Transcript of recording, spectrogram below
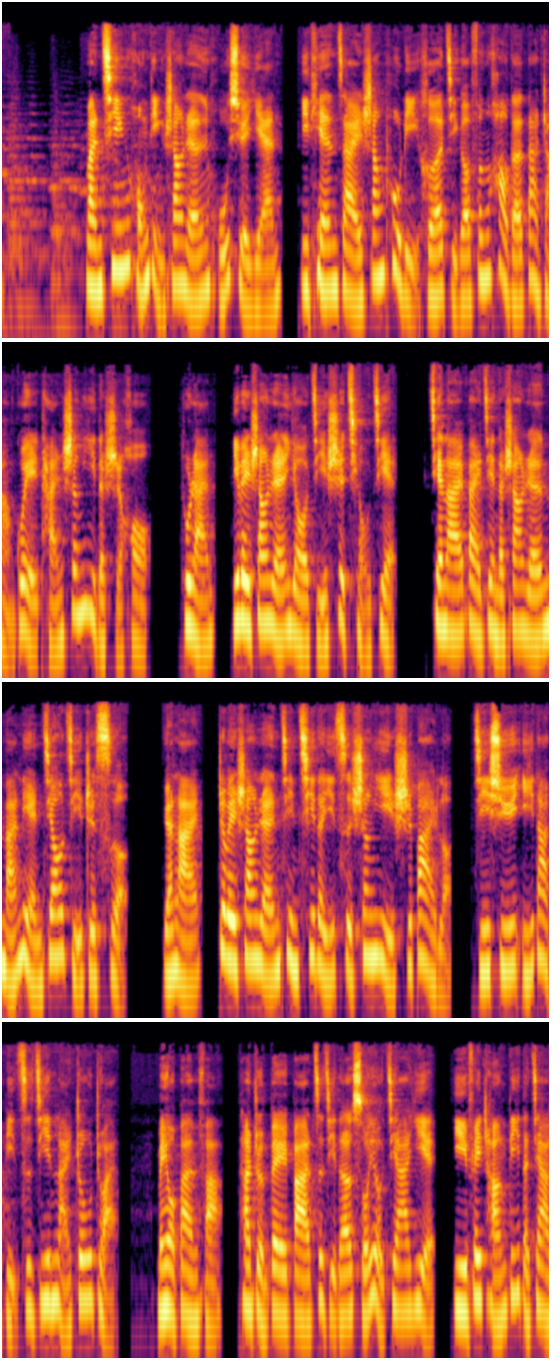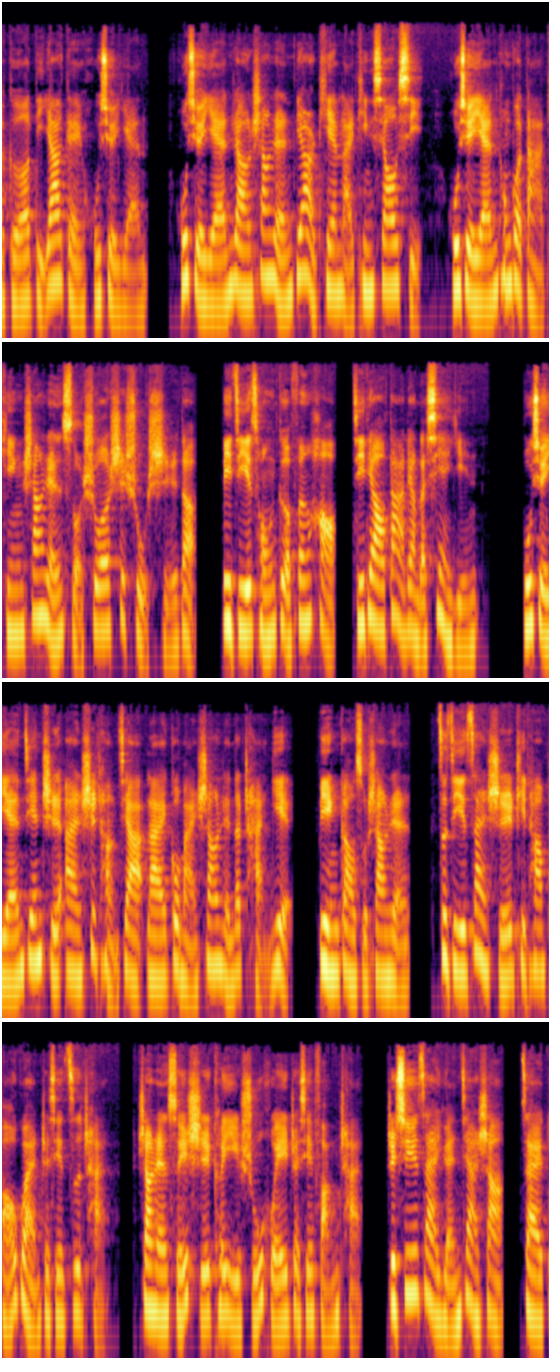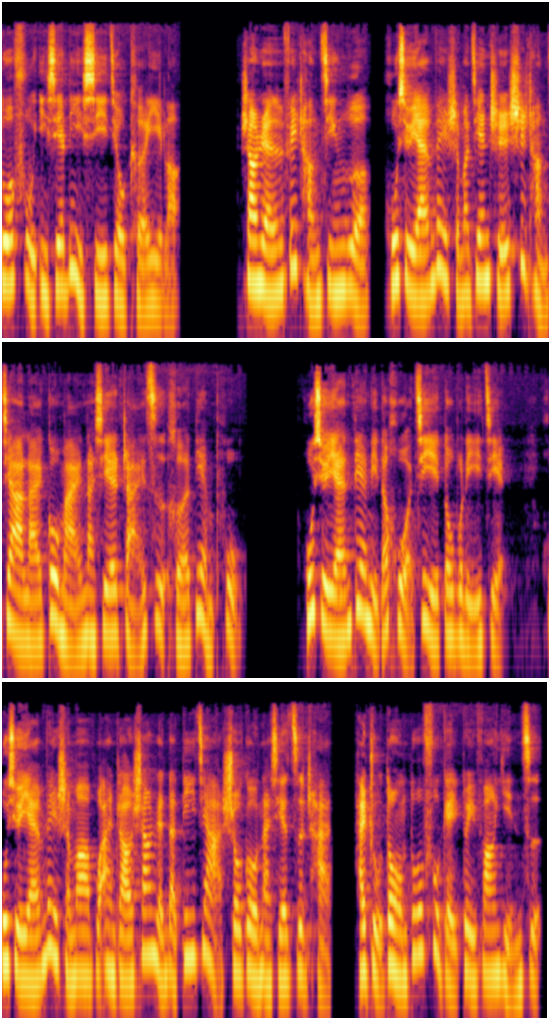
晚清红顶商人胡雪岩一天在商铺里和几个分号的大掌柜谈生意的时候，突然一位商人有急事求见。前来拜见的商人满脸焦急之色。原来这位商人近期的一次生意失败了，急需一大笔资金来周转，没有办法。他准备把自己的所有家业以非常低的价格抵押给胡雪岩。胡雪岩让商人第二天来听消息。胡雪岩通过打听商人所说是属实的，立即从各分号急调大量的现银。胡雪岩坚持按市场价来购买商人的产业，并告诉商人自己暂时替他保管这些资产。商人随时可以赎回这些房产，只需在原价上再多付一些利息就可以了。商人非常惊愕，胡雪岩为什么坚持市场价来购买那些宅子和店铺？胡雪岩店里的伙计都不理解，胡雪岩为什么不按照商人的低价收购那些资产，还主动多付给对方银子？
